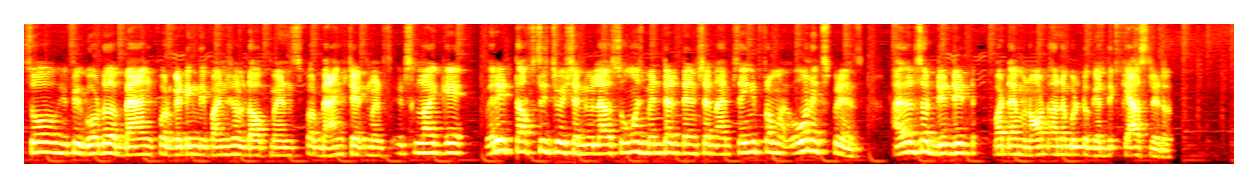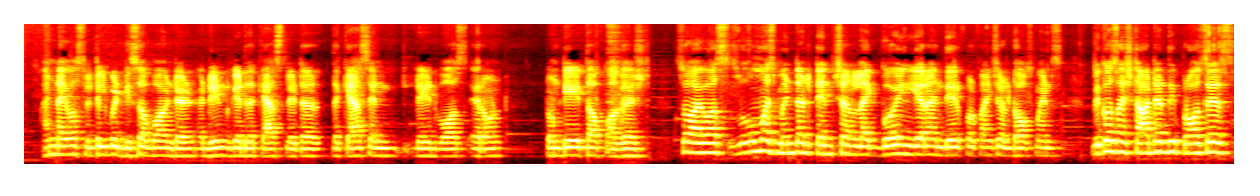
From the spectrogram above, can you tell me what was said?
So if you go to the bank for getting the financial documents for bank statements it's like a very tough situation. You'll have so much mental tension. I'm saying it from my own experience I also did it, but I'm not unable to get the CAS letter. And I was a little bit disappointed. I didn't get the CAS letter. The CAS end date was around 28th of August. So I was so much mental tension, like going here and there for financial documents, because I started the process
